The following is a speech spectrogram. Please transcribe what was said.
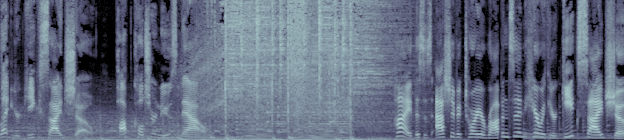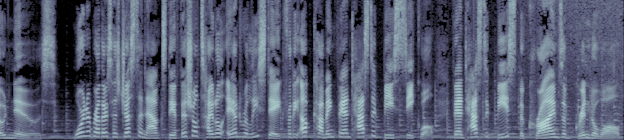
Let your geek side show. Pop culture news now. Hi, this is Ashley Victoria Robinson here with your Geek Side Show news. Warner Brothers has just announced the official title and release date for the upcoming Fantastic Beasts sequel, Fantastic Beasts: The Crimes of Grindelwald.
